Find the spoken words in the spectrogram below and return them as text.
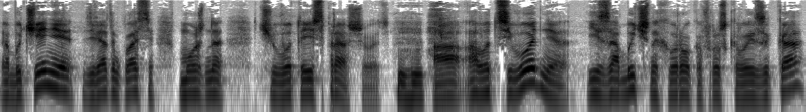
обучения в девятом классе можно чего-то и спрашивать. Угу. А, а вот сегодня из обычных уроков русского языка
